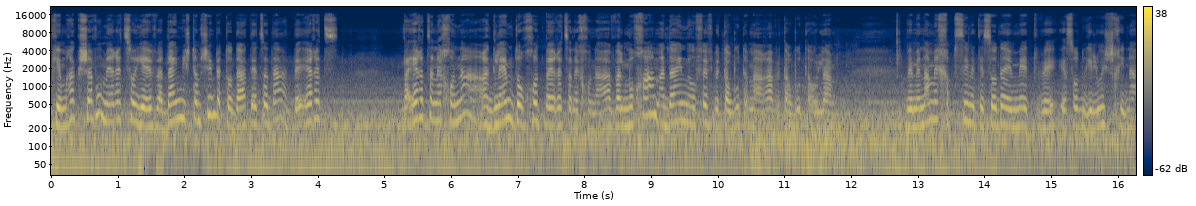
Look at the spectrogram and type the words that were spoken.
כי הם רק שבו מארץ אויב ועדיין משתמשים בתודעת עץ הדעת, בארץ בארץ הנכונה, רגליהם דורכות בארץ הנכונה, אבל מוחם עדיין מעופף בתרבות המערב, בתרבות העולם. והם אינם מחפשים את יסוד האמת ויסוד גילוי שכינה,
